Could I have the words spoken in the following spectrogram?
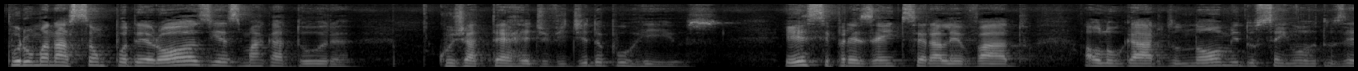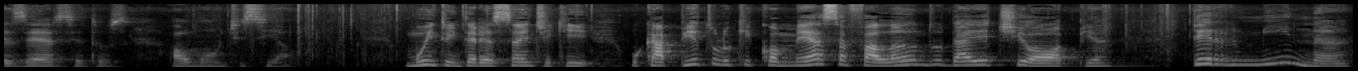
por uma nação poderosa e esmagadora, cuja terra é dividida por rios esse presente será levado ao lugar do nome do Senhor dos Exércitos, ao Monte Sião. Muito interessante que o capítulo que começa falando da Etiópia termina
